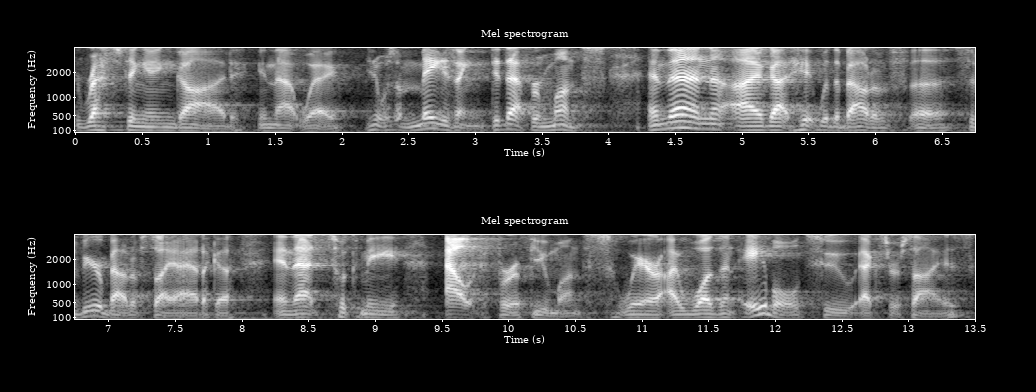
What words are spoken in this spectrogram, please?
resting in God in that way. And it was amazing. Did that for months. And then I got hit with a bout of uh, severe bout of sciatica, and that took me out for a few months where I wasn't able to exercise.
